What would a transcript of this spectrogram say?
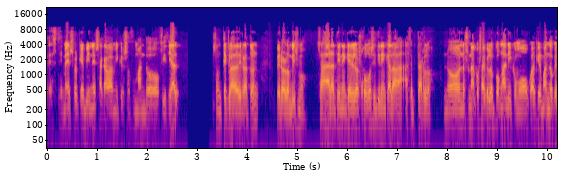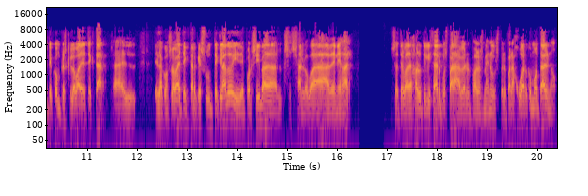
este mes o el que viene se acaba Microsoft mando oficial, son teclado y ratón, pero lo mismo. O sea, ahora tienen que ir los juegos y tienen que aceptarlo. No, no es una cosa que lo pongan y como cualquier mando que te compres que lo va a detectar. O sea, el- la consola va a detectar que es un teclado y de por sí va, o sea, lo va a denegar. O sea, te lo va a dejar utilizar pues para ver para los menús, pero para jugar como tal no.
